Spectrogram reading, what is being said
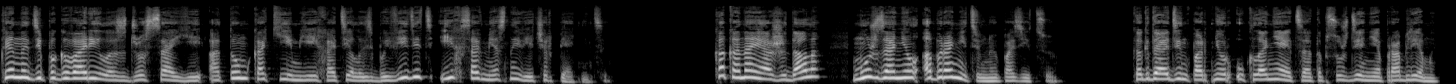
Кеннеди поговорила с Джосайей о том, каким ей хотелось бы видеть их совместный вечер пятницы. Как она и ожидала, муж занял оборонительную позицию. Когда один партнер уклоняется от обсуждения проблемы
